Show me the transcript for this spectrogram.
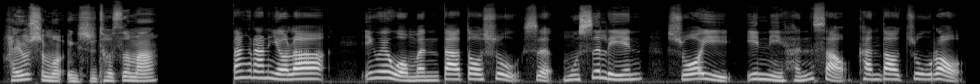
还有什么饮食特色吗？当然有了，因为我们大多数是穆斯林，所以印尼很少看到猪肉，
